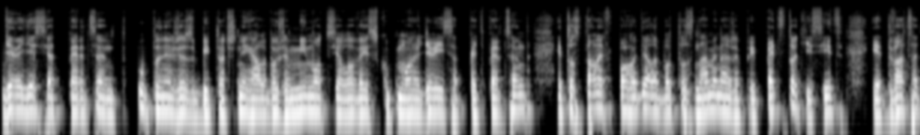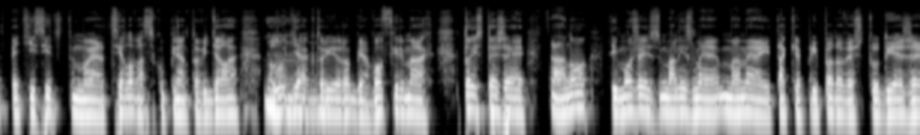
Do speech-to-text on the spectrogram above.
90% úplne že zbytočných, alebo že mimo cieľovej skupiny, možno 95%, je to stále v pohode, lebo to znamená, že pri 500 tisíc je 25 tisíc moja cieľová skupina to videla, mm. ľudia, ktorí robia vo firmách. To isté, že áno, ty môžeš, mali sme, máme aj také prípadové štúdie, že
